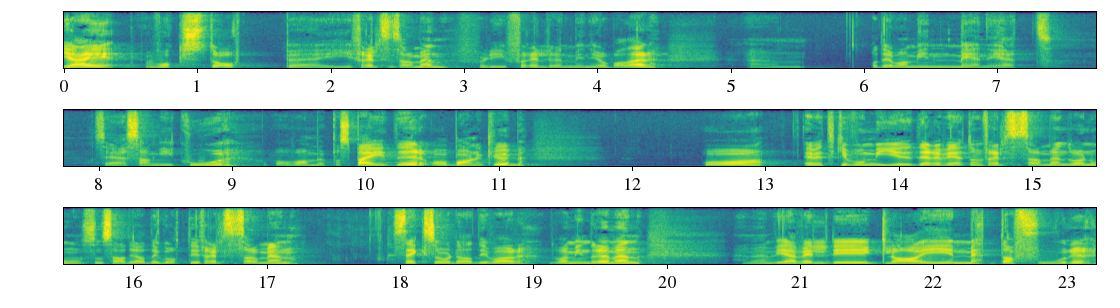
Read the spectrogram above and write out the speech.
Jeg vokste opp eh, i Frelsesarmeen fordi foreldrene mine jobba der. Um, og det var min menighet. Så jeg sang i kor og var med på speider og barneklubb. Og jeg vet ikke hvor mye dere vet om Frelsesarmeen. Det var noen som sa de hadde gått i Frelsesarmeen seks år da de var, var mindre. Men, men, vi er veldig glad i metaforer.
